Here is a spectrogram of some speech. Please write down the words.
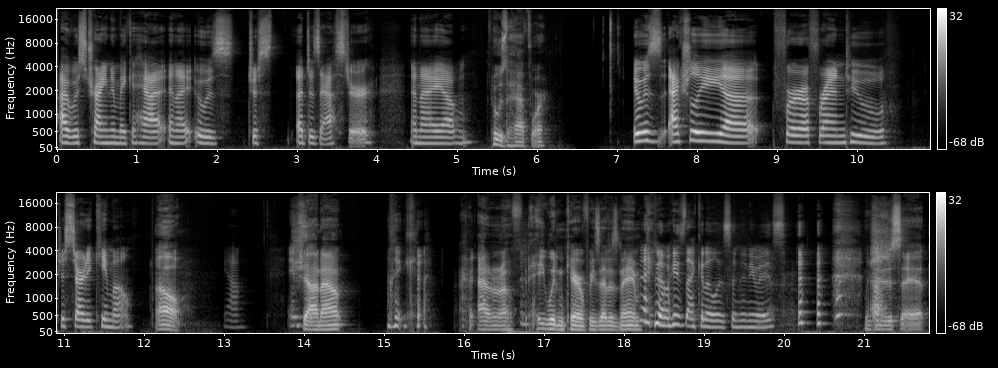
I was trying to make a hat and I it was just a disaster. And I um Who was the hat for? It was actually uh for a friend who just started chemo. Oh, Yeah. And so- shout out. I don't know if he wouldn't care if we said his name. I know he's not gonna listen anyways. We should just say it.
